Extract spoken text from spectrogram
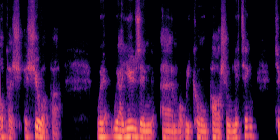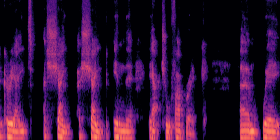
upper sh- shoe upper. We, we are using um, what we call partial knitting to create a shape, a shape in the, the actual fabric. Um, we're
